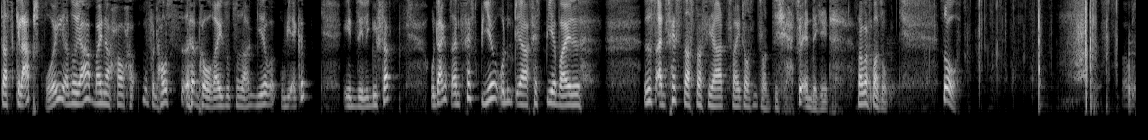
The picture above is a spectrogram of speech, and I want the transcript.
das Glabsbräu, also ja, meine Hof- und Hausbrauerei sozusagen hier um die Ecke in Seligenstadt. Und da gibt's ein Festbier und ja, Festbier, weil es ist ein Fest, das das Jahr 2020 zu Ende geht. Sagen wir es mal so. So. Ups.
